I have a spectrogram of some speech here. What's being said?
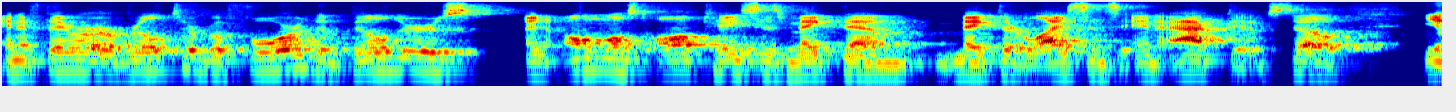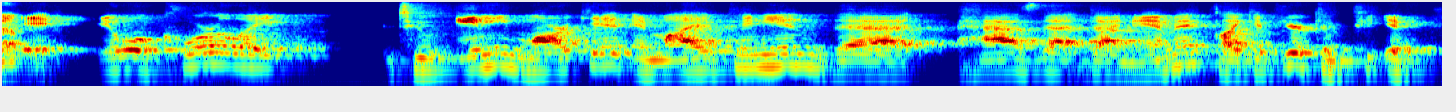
And if they were a realtor before, the builders in almost all cases make them make their license inactive. So yeah, it, it will correlate to any market, in my opinion, that has that dynamic. Like if you're comp- if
